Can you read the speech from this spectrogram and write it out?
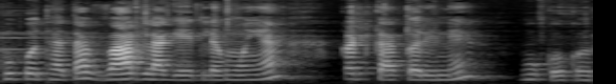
ભૂકો થતાં વાર લાગે એટલે હું અહીંયા કટકા કરીને ભૂકો કરું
